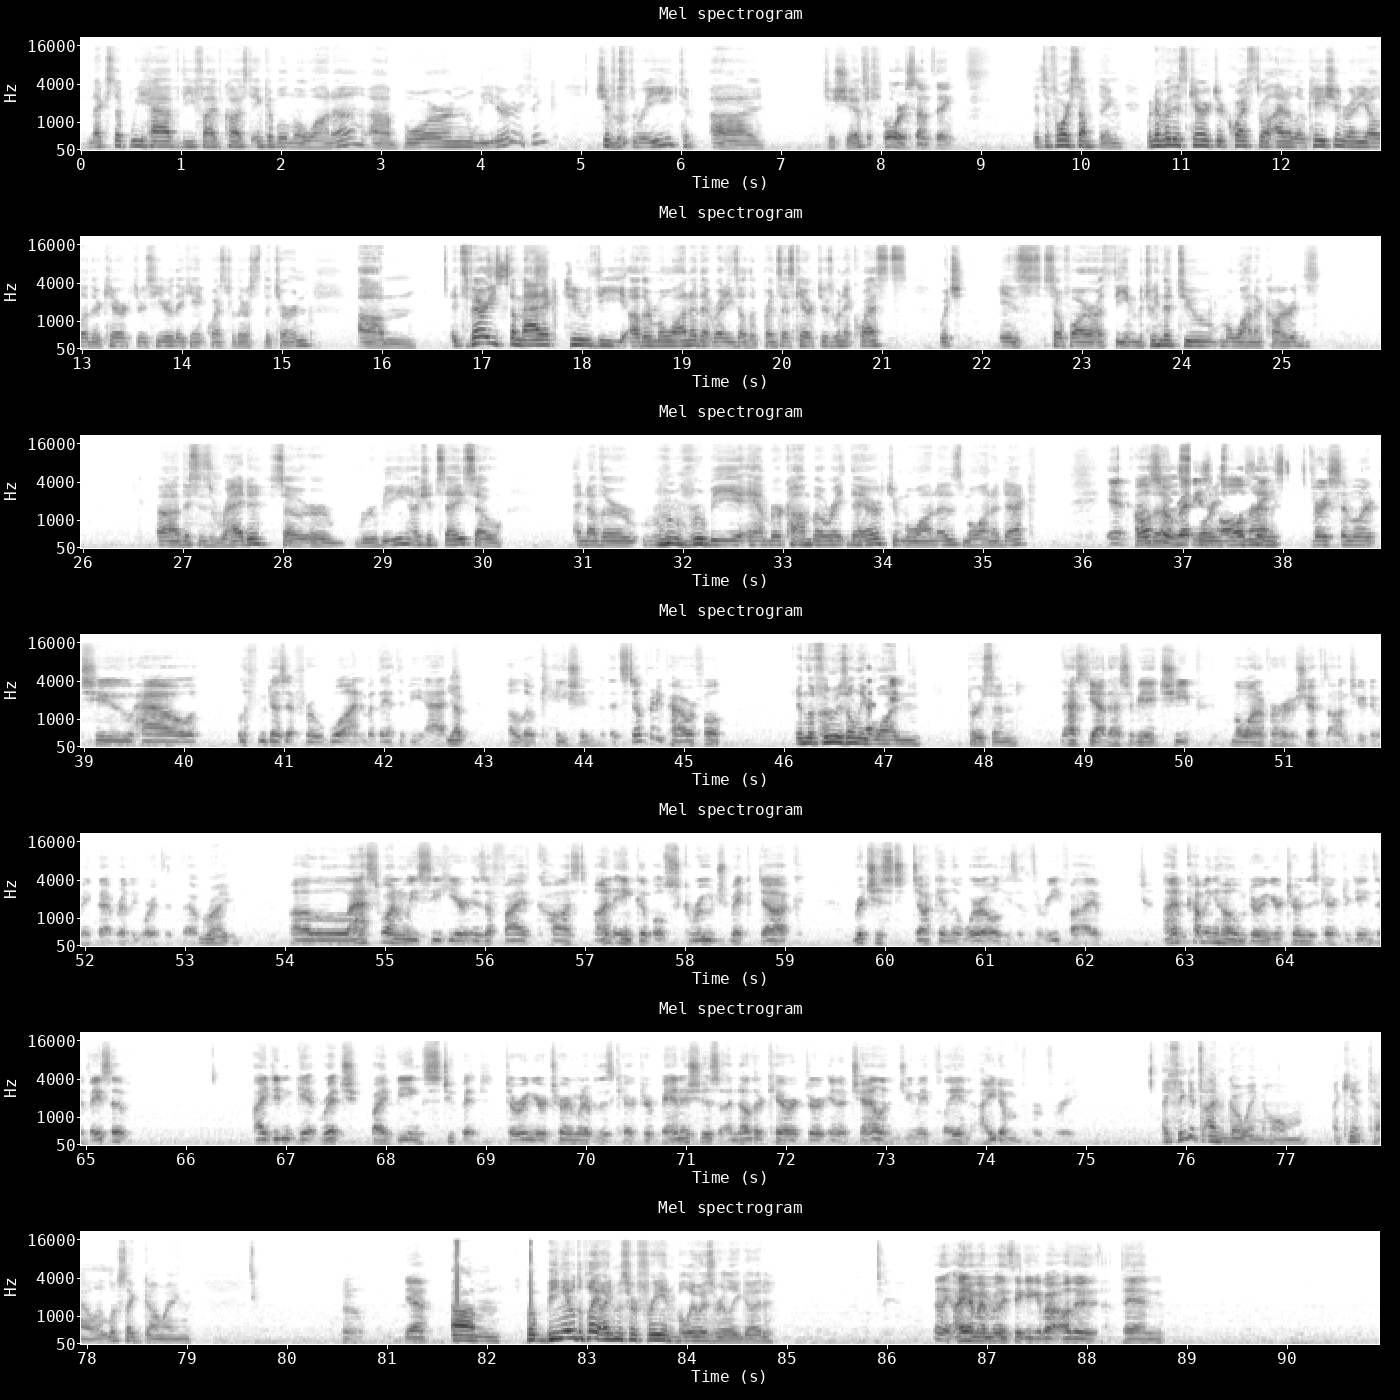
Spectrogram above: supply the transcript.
Next up, we have the five cost inkable Moana, uh, born leader, I think. Shift Mhm. three to uh, to shift. four something. It's a four something. Whenever this character quests while at a location, ready all other characters here. They can't quest for the rest of the turn. Um, it's very thematic to the other Moana that readies all the princess characters when it quests, which is so far a theme between the two Moana cards. Uh, this is red, so or ruby, I should say. So another ruby amber combo right there. Two Moanas, Moana deck. It also readies all format. things very similar to how LeFou does it for one, but they have to be at Yep. a location. But that's still pretty powerful. And LeFou is only one person. There has, yeah, there has to be a cheap Moana for her to shift onto to make that really worth it, though. Right. Uh, last one we see here is a five cost uninkable Scrooge McDuck, richest duck in the world. He's a three five. I'm coming home during your turn. This character gains evasive. I didn't get rich by being stupid. During your turn, whenever this character banishes another character in a challenge, you may play an item for free. I think it's I'm going home. I can't tell. It looks like going. Oh, yeah. Um, but being able to play items for free in blue is really good. The only item I'm really thinking about other than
